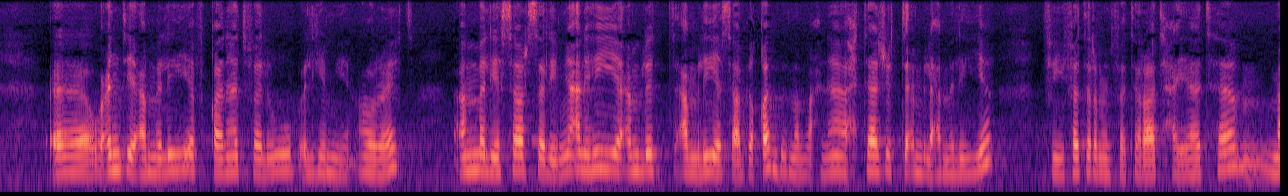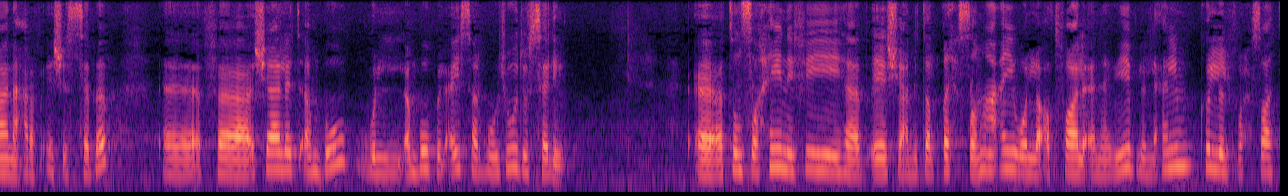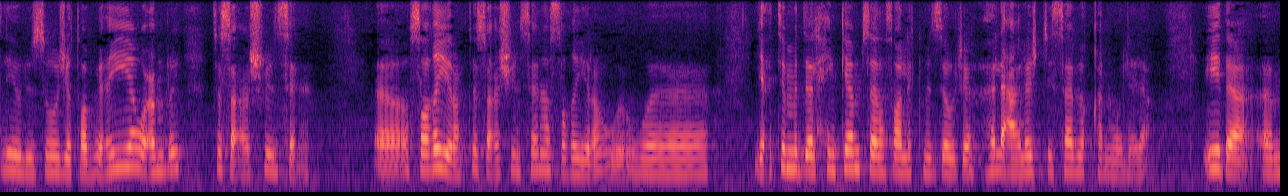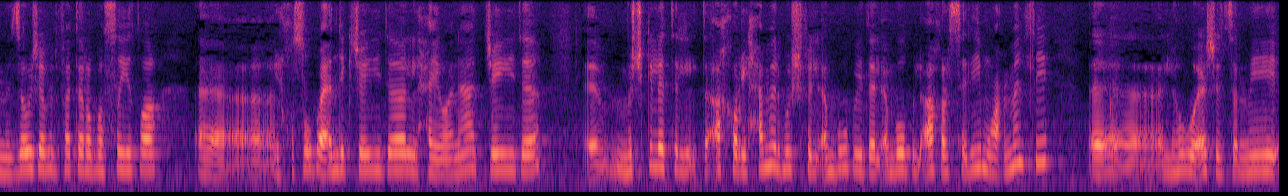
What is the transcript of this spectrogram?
وعندي عملية في قناة فالوب اليمين. Alright أما اليسار سليم. يعني هي عملت عملية سابقا بما معناه احتاجت تعمل عملية في فترة من فترات حياتها. ما نعرف إيش السبب. آه، فشالت أنبوب والأنبوب الأيسر موجود وسليم. آه، تنصحيني فيها بإيش؟ يعني تلقيح صناعي ولا أطفال أنابيب؟ للعلم كل الفحوصات لي ولزوجي طبيعية وعمري 29 سنة. آه، صغيرة 29 سنة صغيرة ويعتمد الحين كم سنة صار لك متزوجة هل عالجتي سابقا ولا لا؟ إذا متزوجة من فترة بسيطة الخصوبة عندك جيدة الحيوانات جيدة مشكلة تأخر الحمل مش في الأنبوب. إذا الأنبوب الآخر سليم وعملتي آه، اللي هو إيش نسميه؟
